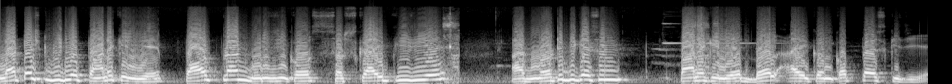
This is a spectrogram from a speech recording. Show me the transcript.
लेटेस्ट वीडियो पाने के लिए पावर प्लान गुरु जी को सब्सक्राइब कीजिए और नोटिफिकेशन पाने के लिए बेल आइकन को प्रेस कीजिए।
